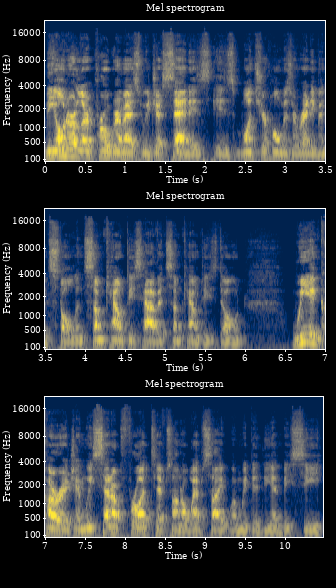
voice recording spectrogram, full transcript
the owner alert program, as we just said, is is once your home has already been stolen. Some counties have it, some counties don't. We encourage and we set up fraud tips on our website when we did the NBC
